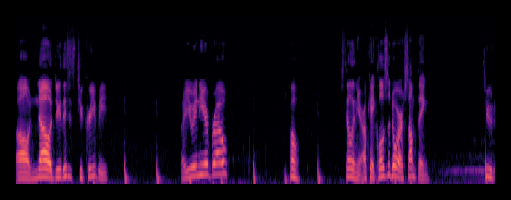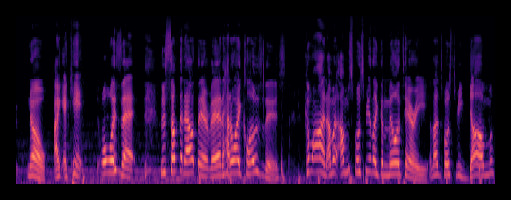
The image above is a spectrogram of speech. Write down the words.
Oh no, dude, this is too creepy. Are you in here, bro? Oh. Still in here. Okay, close the door or something. Dude, no. I, I can't. What was that? There's something out there, man. How do I close this? Come on. I'm, a, I'm supposed to be in, like, the military. I'm not supposed to be dumb.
